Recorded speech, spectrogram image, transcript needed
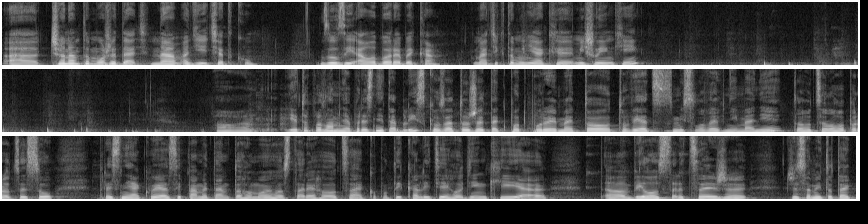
a čo nám to môže dať? Nám a dieťatku. Zuzi alebo Rebeka. Máte k tomu nejaké myšlienky? Je to podľa mňa presne tá blízko za to, že tak podporujeme to, to viac zmyslové vnímanie toho celého procesu. Presne ako ja si pamätám toho môjho starého otca, ako mu týkali tie hodinky a, bylo srdce, že, že sa mi to tak,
